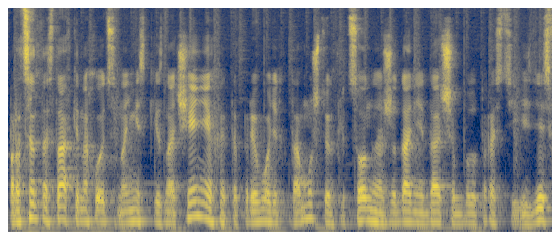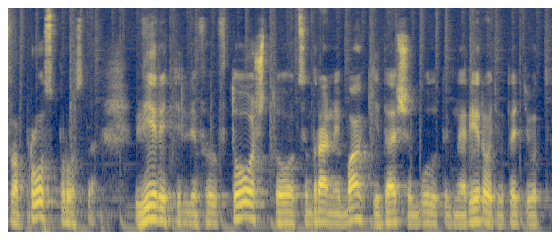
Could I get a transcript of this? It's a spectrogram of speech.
процентные ставки находятся на низких значениях, это приводит к тому, что инфляционные ожидания дальше будут расти. И здесь вопрос просто, верите ли вы в то, что центральные банки и дальше будут игнорировать вот эти вот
